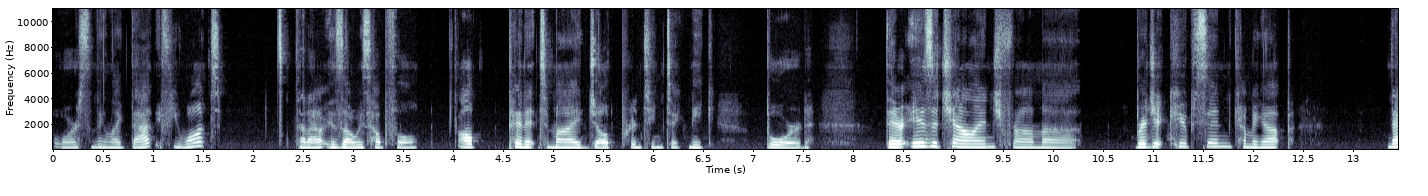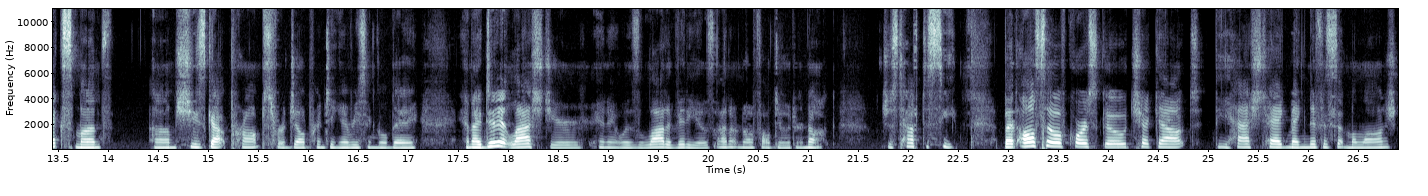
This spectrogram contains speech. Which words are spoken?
or something like that if you want. That is always helpful. I'll pin it to my gel printing technique board. There is a challenge from uh, Birgit Koopsen coming up next month, um, she's got prompts for gel printing every single day. And I did it last year and it was a lot of videos. I don't know if I'll do it or not. Just have to see. But also, of course, go check out the hashtag Magnificent Melange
